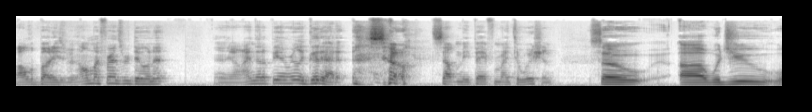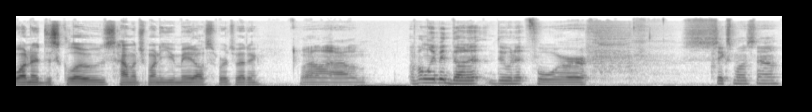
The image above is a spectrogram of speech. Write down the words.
All the buddies, all my friends were doing it, and you know, I ended up being really good at it. so it's helping me pay for my tuition. So, uh, would you want to disclose how much money you made off sports betting? Well, um, I've only been done it, doing it for six months now.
